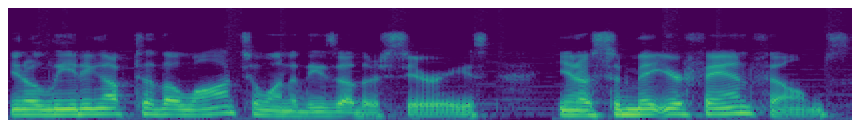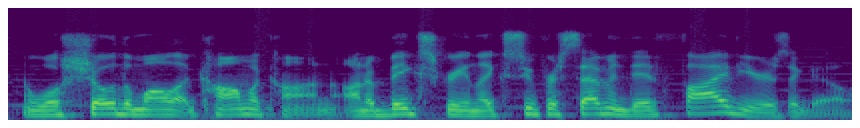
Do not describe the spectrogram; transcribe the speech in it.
you know, leading up to the launch of one of these other series. You know, submit your fan films and we'll show them all at Comic Con on a big screen like Super 7 did five years ago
